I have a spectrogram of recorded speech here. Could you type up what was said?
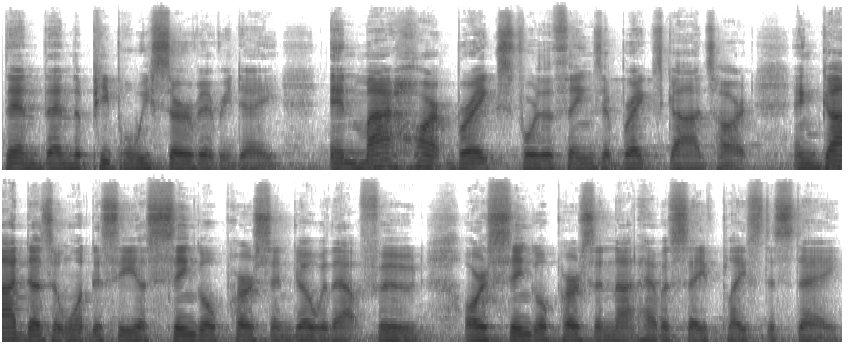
than than the people we serve every day and my heart breaks for the things that breaks God's heart. And God doesn't want to see a single person go without food or a single person not have a safe place to stay.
